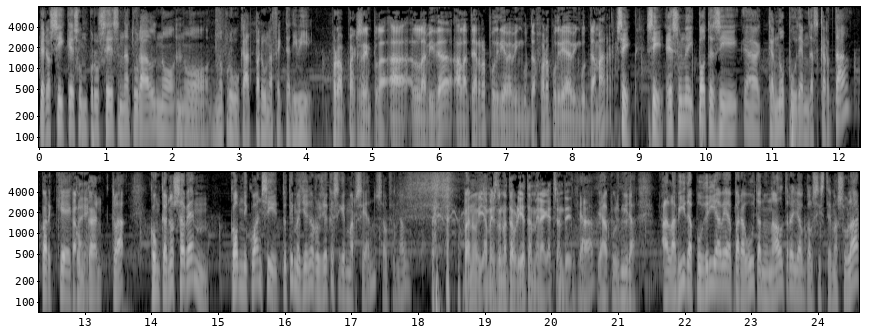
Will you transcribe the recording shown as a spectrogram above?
però sí que és un procés natural no, no, no provocat per un efecte diví. Però, per exemple, uh, la vida a la Terra podria haver vingut de fora? Podria haver vingut de mar? Sí, sí, és una hipòtesi eh, que no podem descartar perquè, com Carai. que, clar, com que no sabem com ni quan, sí, tu t'imagines, Roger, que siguem marcians, al final? Bueno, hi ha més d'una teoria també en aquest sentit. Ja, ja, doncs mira, a la vida podria haver aparegut en un altre lloc del sistema solar.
